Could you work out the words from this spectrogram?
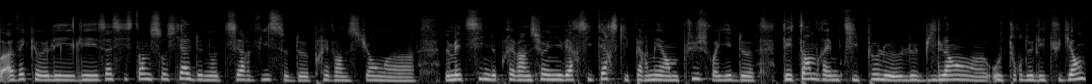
avec les, les, assistantes sociales de notre service de prévention, de médecine de prévention universitaire, ce qui permet en plus, vous voyez, de d'étendre un petit peu le, le bilan autour de l'étudiant,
